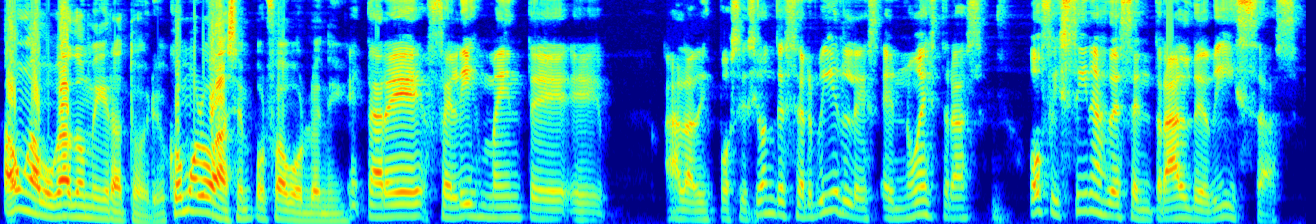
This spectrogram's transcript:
a un abogado migratorio. ¿Cómo lo hacen, por favor, Lenín? Estaré felizmente eh, a la disposición de servirles en nuestras oficinas de central de visas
